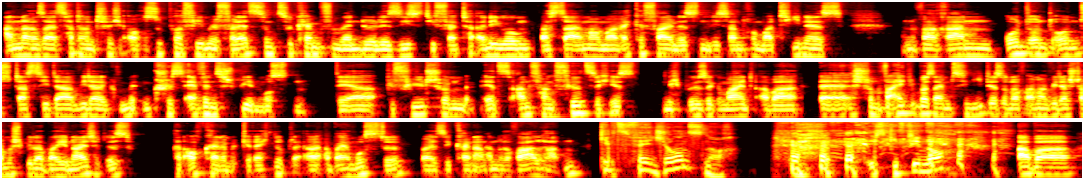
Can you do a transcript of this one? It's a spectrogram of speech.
Andererseits hat er natürlich auch super viel mit Verletzungen zu kämpfen, wenn du dir siehst, die Verteidigung, was da immer mal weggefallen ist, ein Lisandro Martinez, ein Varan und, und, und, dass sie da wieder mit einem Chris Evans spielen mussten, der gefühlt schon jetzt Anfang 40 ist, nicht böse gemeint, aber äh, schon weit über seinem Zenit ist und auf einmal wieder Stammspieler bei United ist. Hat auch keiner mit gerechnet, aber er musste, weil sie keine andere Wahl hatten. Gibt's Phil Jones noch? Es gibt ihn noch, aber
